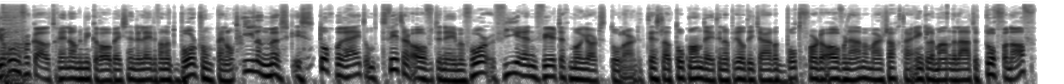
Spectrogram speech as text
Jeroen Verkouter en Annemieke Robeek zijn de leden van het Boardroom Panel. Elon Musk is toch bereid om Twitter over te nemen voor 44 miljard dollar. De Tesla-topman deed in april dit jaar het bod voor de overname... maar zag daar enkele maanden later toch vanaf.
